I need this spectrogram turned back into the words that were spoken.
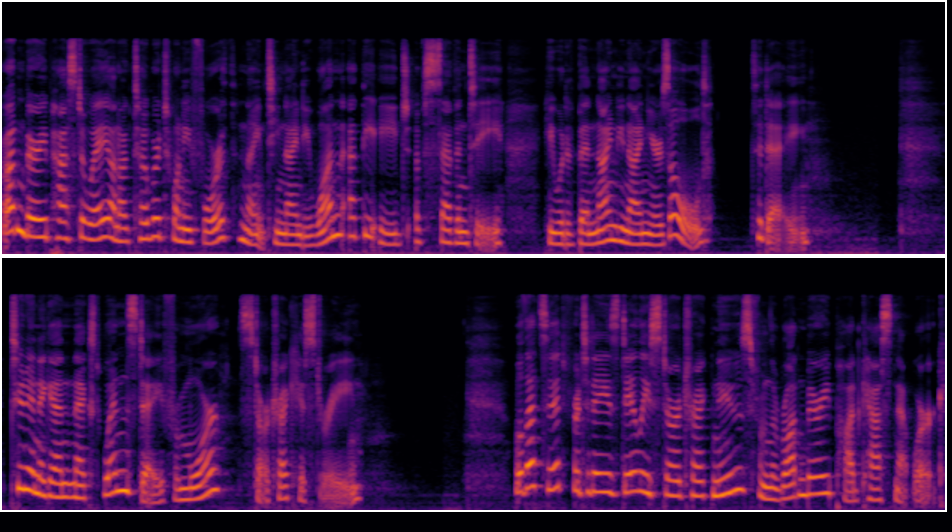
Roddenberry passed away on October 24, 1991, at the age of 70. He would have been 99 years old today. Tune in again next Wednesday for more Star Trek history. Well, that's it for today's daily Star Trek news from the Roddenberry Podcast Network.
